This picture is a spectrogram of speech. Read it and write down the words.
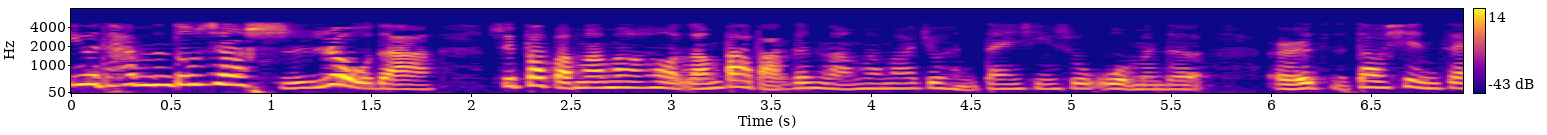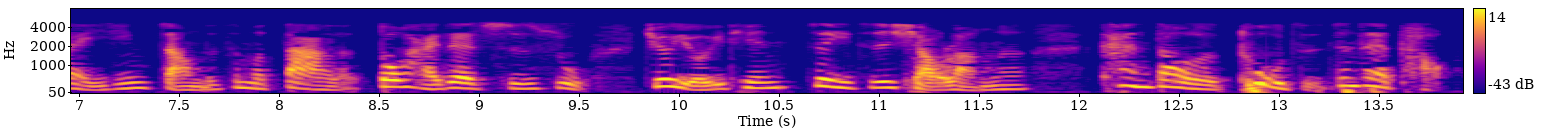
因为他们都是要食肉的啊，所以爸爸妈妈哈，狼爸爸跟狼妈妈就很担心，说我们的儿子到现在已经长得这么大了，都还在吃素。就有一天，这一只小狼呢，看到了兔子正在跑，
